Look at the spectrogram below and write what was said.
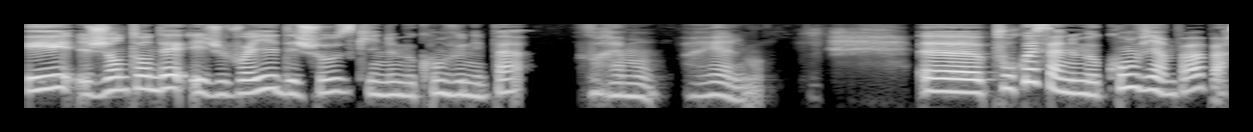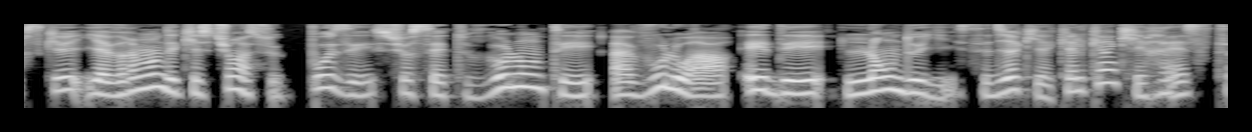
Et j'entendais et je voyais des choses qui ne me convenaient pas vraiment, réellement. Euh, pourquoi ça ne me convient pas? Parce qu'il y a vraiment des questions à se poser sur cette volonté à vouloir aider l'endeuillé. C'est-à-dire qu'il y a quelqu'un qui reste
